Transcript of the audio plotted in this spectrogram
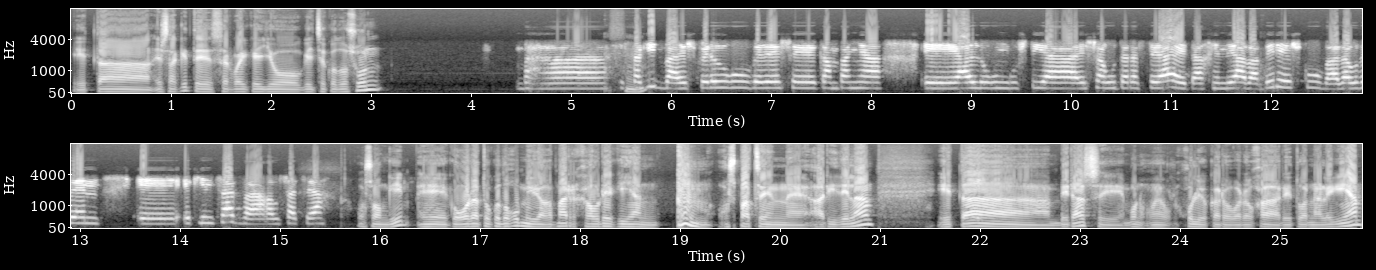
Eta ez dakite zerbait gehiago gehitzeko duzun? Ba, ez dakit, ba, espero dugu BDS kampaina e, aldugun guztia esagutaraztea eta jendea ba, bere esku ba, dauden e, ekintzak ba, gauzatzea. Osongi, e, gogoratuko dugu migamar jauregian ospatzen e, ari dela, eta beraz, e, bueno, Julio Caro Baroja aretuan alegia,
